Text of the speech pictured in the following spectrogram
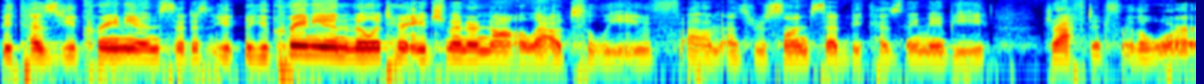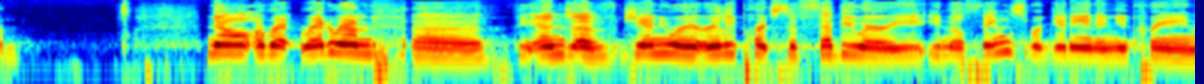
because Ukrainian, citizen, Ukrainian military age men are not allowed to leave, um, as Ruslan said, because they may be drafted for the war. Now, right, around uh, the end of January, early parts of February, you know, things were getting in Ukraine.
